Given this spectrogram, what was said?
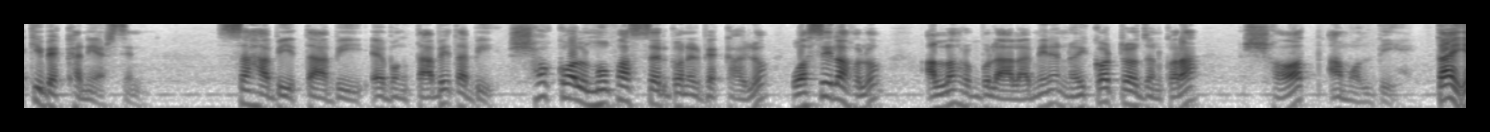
একই ব্যাখ্যা নিয়ে আসছেন সাহাবি, তাবি এবং তাবে তাবি সকল মুফাসেরগণের ব্যাখ্যা হলো ওয়াসিলা হলো আল্লাহ রব্বুল্লা আলমিনের নৈকট্য অর্জন করা সৎ আমল দিয়ে। তাই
